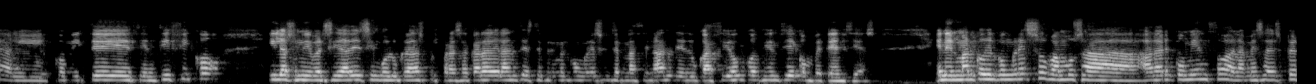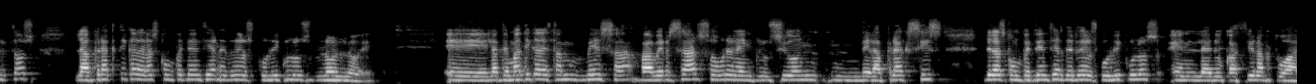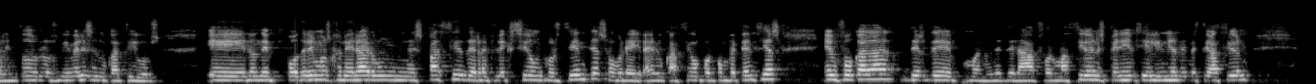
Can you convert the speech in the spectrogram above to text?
al comité científico y las universidades involucradas pues, para sacar adelante este primer Congreso Internacional de Educación, Conciencia y Competencias. En el marco del Congreso vamos a, dar comienzo a la mesa de expertos la práctica de las competencias de los currículos LOLOE. Eh, la temática de esta mesa va a versar sobre la inclusión de la praxis de las competencias desde los currículos en la educación actual, en todos los niveles educativos, eh, donde podremos generar un espacio de reflexión consciente sobre la educación por competencias enfocada desde, bueno, desde la formación, experiencia y líneas de investigación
